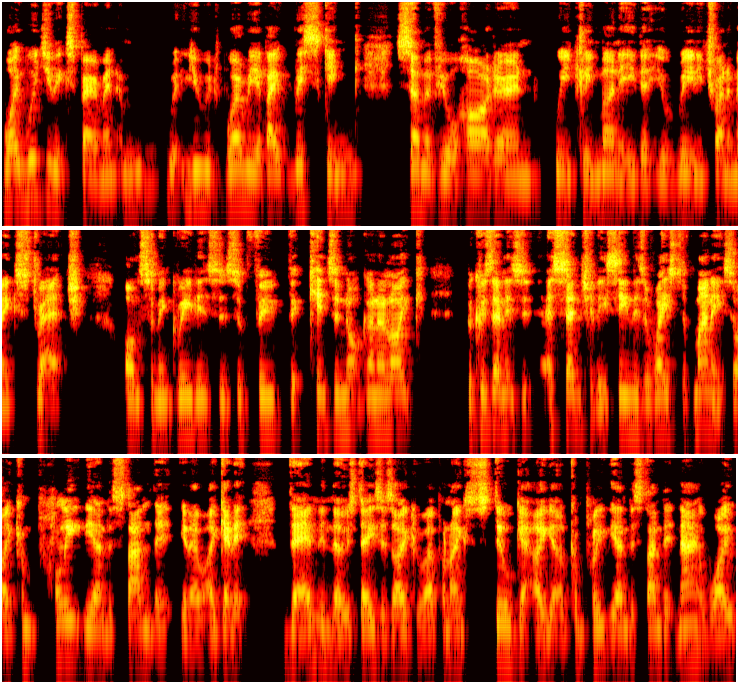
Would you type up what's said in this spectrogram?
why would you experiment? And you would worry about risking some of your hard earned weekly money that you're really trying to make stretch on some ingredients and some food that kids are not going to like because then it's essentially seen as a waste of money. So I completely understand it. You know, I get it then in those days as I grew up, and I still get I completely understand it now. Why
